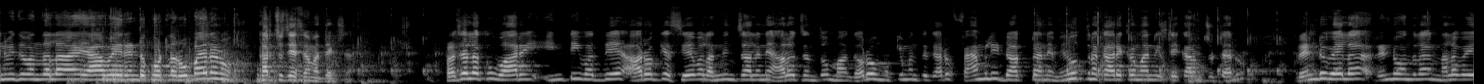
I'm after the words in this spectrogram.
ఎనిమిది వందల యాభై రెండు కోట్ల రూపాయలను ఖర్చు చేశాం అధ్యక్ష. ప్రజలకు వారి ఇంటి వద్దే ఆరోగ్య సేవలు అందించాలనే ఆలోచనతో మా గౌరవ ముఖ్యమంత్రి గారు ఫ్యామిలీ డాక్టర్ అనే వినూత్న కార్యక్రమాన్ని శ్రీకారం చుట్టారు. రెండు వేల రెండు వందల నలభై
